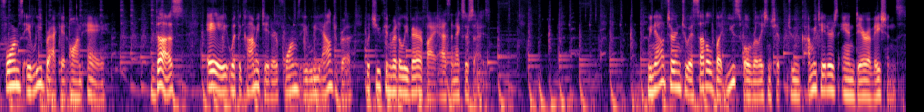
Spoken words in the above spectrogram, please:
forms a Lie bracket on A. Thus, A with the commutator forms a Lie algebra, which you can readily verify as an exercise. We now turn to a subtle but useful relationship between commutators and derivations.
